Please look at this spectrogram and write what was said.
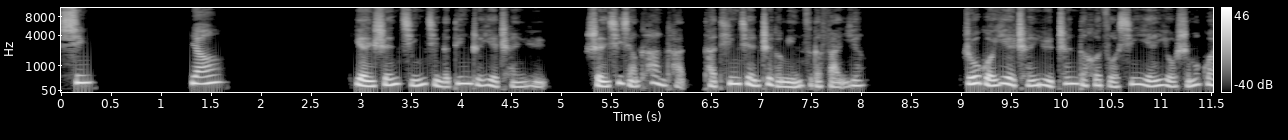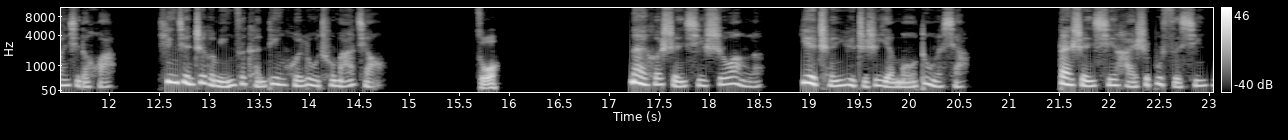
心，杨。眼神紧紧的盯着叶晨玉，沈西想看看他听见这个名字的反应。如果叶晨玉真的和左心言有什么关系的话，听见这个名字肯定会露出马脚。左，奈何沈西失望了。叶晨玉只是眼眸动了下，但沈西还是不死心，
